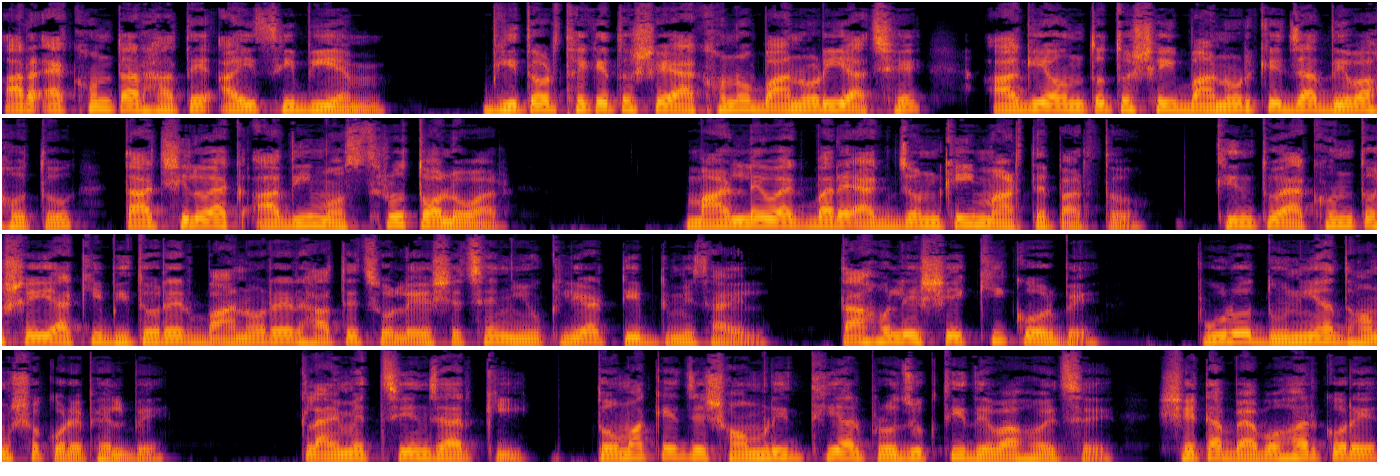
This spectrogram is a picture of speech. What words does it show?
আর এখন তার হাতে আইসিবিএম ভিতর থেকে তো সে এখনও বানরই আছে, আগে অন্তত সেই বানরকে যা দেওয়া হতো, তা ছিল এক আদিম অস্ত্র তলোয়ার। মারলেও একবারে একজনকেই মারতে পারত। কিন্তু এখন তো সেই একই ভিতরের বানরের হাতে চলে এসেছে নিউক্লিয়ার টিপড মিসাইল। তাহলে সে কি করবে? পুরো দুনিয়া ধ্বংস করে ফেলবে। ক্লাইমেট চেঞ্জ আর কি? তোমাকে যে সমৃদ্ধি আর প্রযুক্তি দেওয়া হয়েছে, সেটা ব্যবহার করে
